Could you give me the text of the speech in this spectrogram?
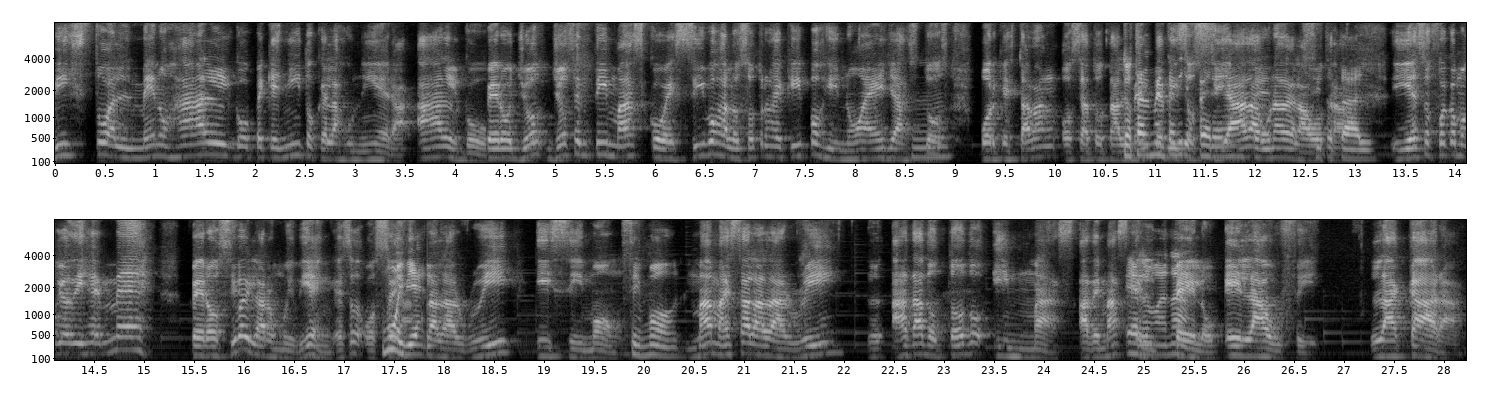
visto al menos algo pequeñito que las uniera, algo. Pero yo, yo sentí más cohesivos a los otros equipos y no a ellas dos, porque estaban, o sea, totalmente, disociadas una de la otra. Y eso fue como que yo dije, meh pero sí bailaron muy bien. Eso, o sea, muy bien. La Larry y Simón. Simón. Mamá, esa la Larry ha dado todo y más. Además, el pelo, el outfit, la cara,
